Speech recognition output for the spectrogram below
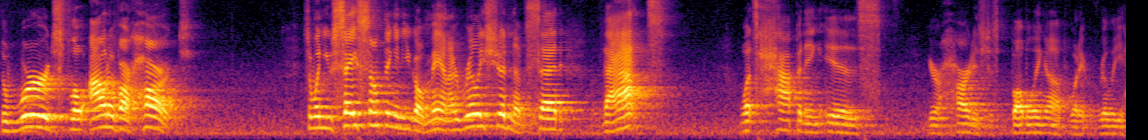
The words flow out of our heart." So when you say something and you go, "Man, I really shouldn't have said that," what's happening is your heart is just bubbling up what it really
